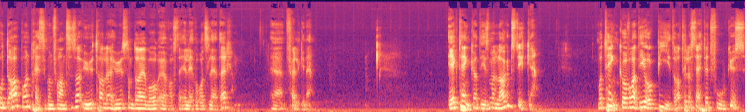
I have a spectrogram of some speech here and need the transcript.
Og da på en pressekonferanse så uttaler hun, som da er vår øverste elevrådsleder, eh, følgende Jeg tenker at de som har lagd stykket, må tenke over at de òg bidrar til å sette et fokus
